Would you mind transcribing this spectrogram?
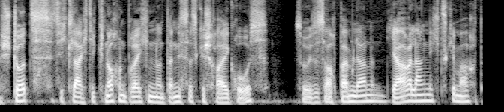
Sturz, sich gleich die Knochen brechen und dann ist das Geschrei groß. So ist es auch beim Lernen. Jahrelang nichts gemacht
